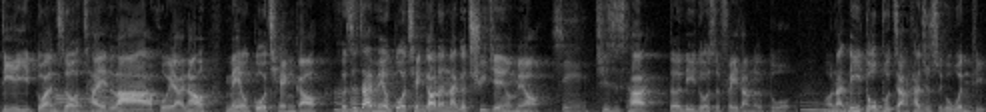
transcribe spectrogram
跌一段之后哦才拉回来，然后没有过前高。嗯、可是，在没有过前高的那个区间有没有？是，其实它的利多是非常的多。嗯、哦，那利多不涨，它就是个问题，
